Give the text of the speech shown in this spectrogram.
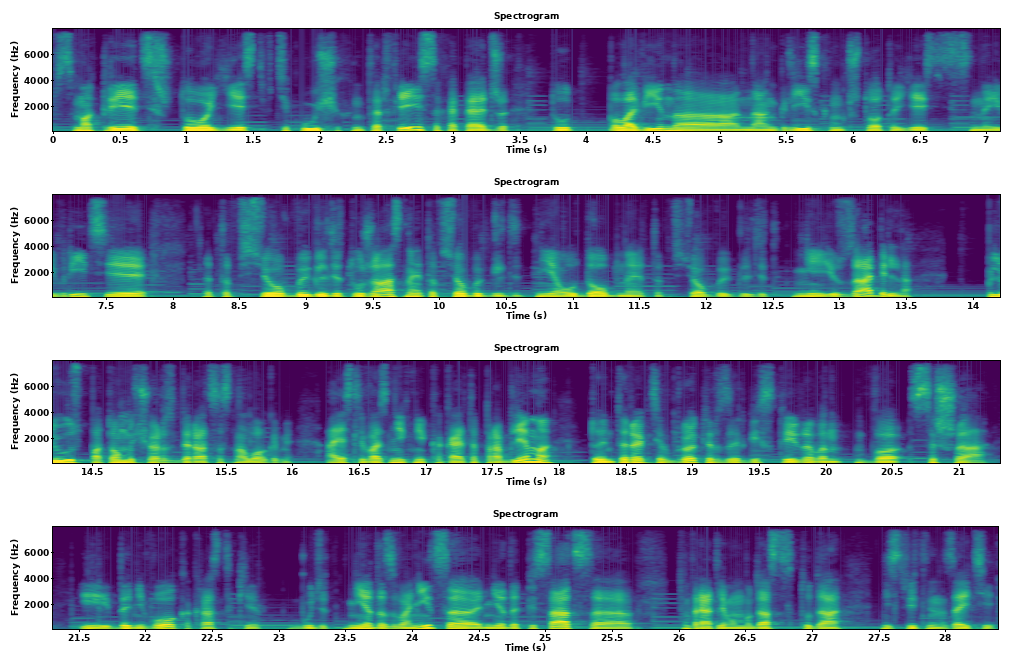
смотреть, что есть в текущих интерфейсах. Опять же, тут половина на английском, что-то есть на иврите. Это все выглядит ужасно, это все выглядит неудобно, это все выглядит неюзабельно. Плюс потом еще разбираться с налогами. А если возникнет какая-то проблема, то Interactive Broker зарегистрирован в США – и до него как раз-таки будет не дозвониться, не дописаться, вряд ли вам удастся туда действительно зайти.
